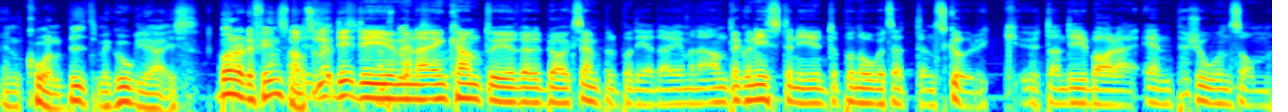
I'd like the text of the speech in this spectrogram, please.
en kolbit med googly eyes. Bara det finns något. Absolut. Det, det är ju, absolut. menar, Encanto är ju ett väldigt bra exempel på det där. Jag menar, antagonisten är ju inte på något sätt en skurk, utan det är ju bara en person som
